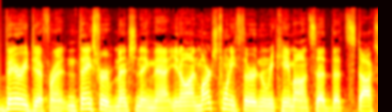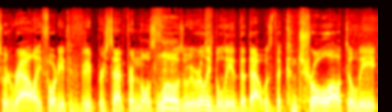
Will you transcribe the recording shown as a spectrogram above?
Very different. And thanks for mentioning that. You know, on March 23rd, when we came out and said that stocks would rally 40 to 50% from those mm-hmm. lows, we really believed that that was the control alt delete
